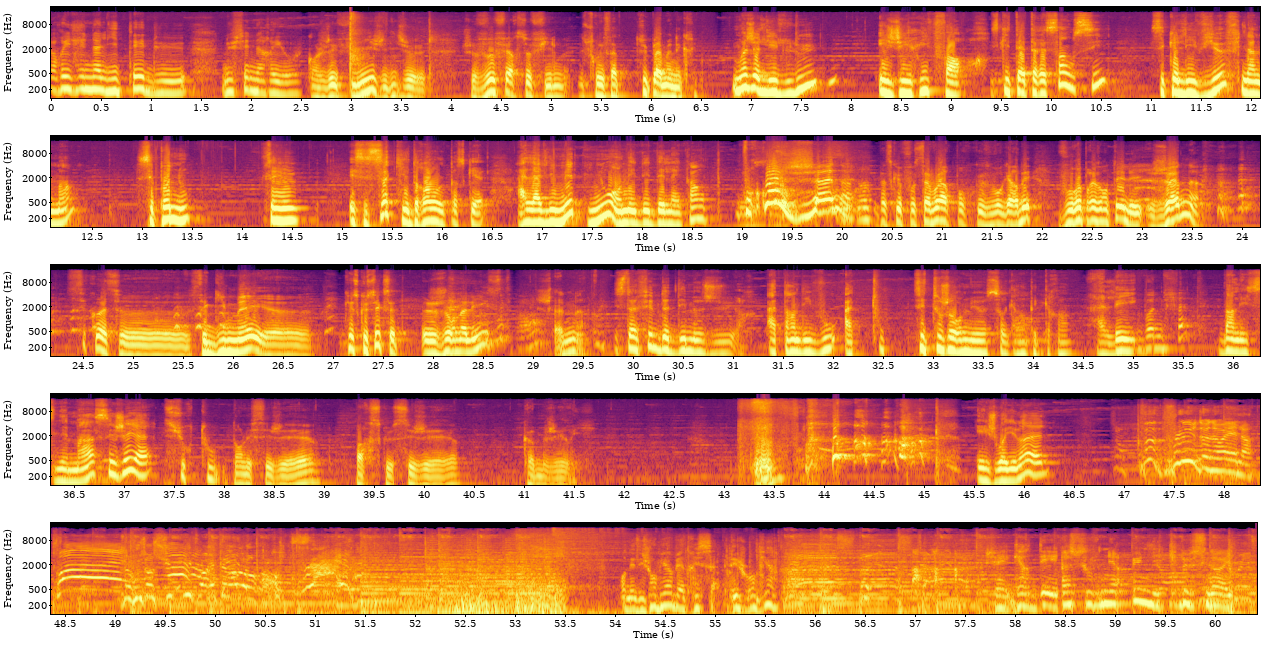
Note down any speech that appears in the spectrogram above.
L'originalité du, du scénario. Quand j'ai fini, j'ai dit je, je veux faire ce film. Je trouvais ça super bien écrit. Moi, je l'ai lu et j'ai ri fort. Ce qui est intéressant aussi, c'est que les vieux, finalement, c'est pas nous, c'est eux. Et c'est ça qui est drôle, parce que à la limite, nous, on est des délinquantes. Pourquoi jeune? Parce qu'il faut savoir, pour que vous regardez, vous représentez les jeunes. C'est quoi ce, ces guillemets euh, Qu'est-ce que c'est que cette journaliste? Jeune C'est un film de démesure. Attendez-vous à tout. C'est toujours mieux sur grand écran. Allez Bonne fête. dans les cinémas CGR. Surtout dans les CGR, parce que CGR, comme j'ai ri. Et joyeux Noël. peux plus de Noël Je vous en supplie, faut arrêter maintenant On est des gens bien, Béatrice, des gens bien. J'ai gardé un souvenir unique de ce Noël.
